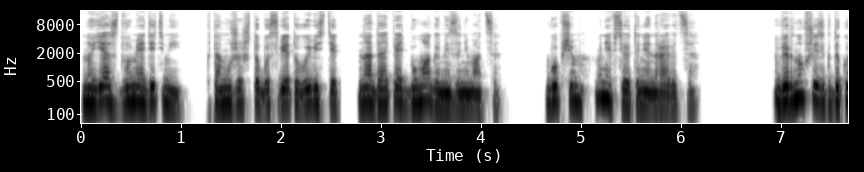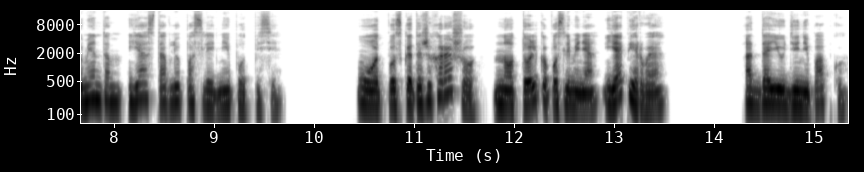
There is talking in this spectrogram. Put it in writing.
Но я с двумя детьми. К тому же, чтобы Свету вывести, надо опять бумагами заниматься. В общем, мне все это не нравится. Вернувшись к документам, я ставлю последние подписи. «Отпуск — это же хорошо, но только после меня. Я первая». Отдаю Дине папку,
